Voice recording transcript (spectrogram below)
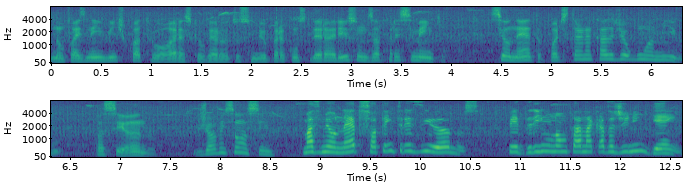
Não faz nem 24 horas que o garoto sumiu para considerar isso um desaparecimento. Seu neto pode estar na casa de algum amigo, passeando. Jovens são assim. Mas meu neto só tem 13 anos. Pedrinho não tá na casa de ninguém.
